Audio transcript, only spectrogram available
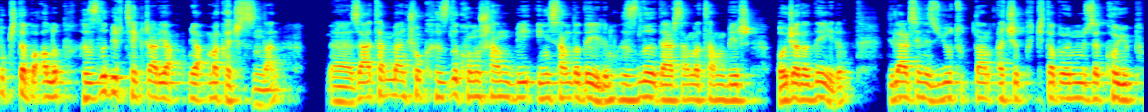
Bu kitabı alıp hızlı bir tekrar yap, yapmak açısından zaten ben çok hızlı konuşan bir insanda değilim. Hızlı ders anlatan bir hoca da değilim. Dilerseniz YouTube'dan açıp kitabı önünüze koyup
